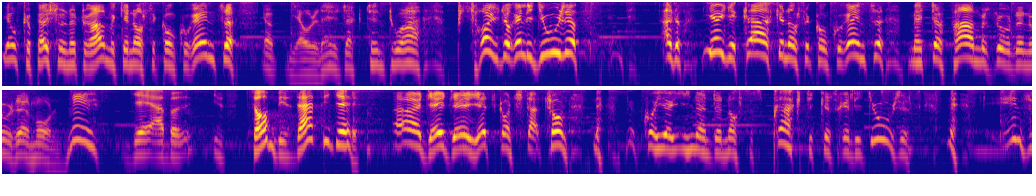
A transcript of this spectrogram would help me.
Jou kapessel natural, me ke nosa konkurenza, jou les accentua pseudo-religiosa. Also, je klagen als de concurrentie met de farmers oder nur nee? Ja, aber ist Zombies dat idee? Ah, ja, ja, jetzt kommt das schon. Kann ja Ihnen denn noch das Praktikes Religiöses? Ins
